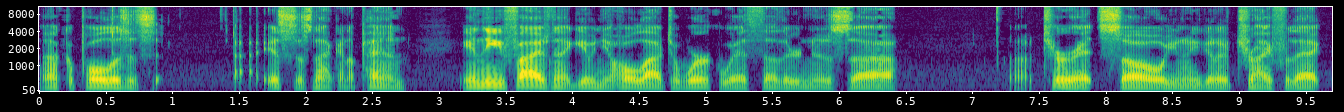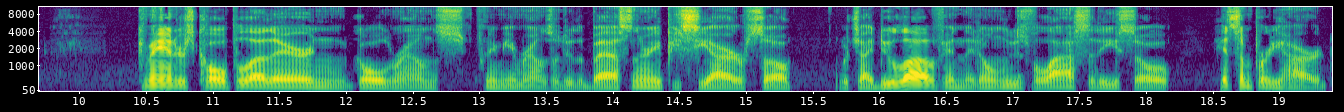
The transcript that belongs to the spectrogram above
uh, Cupolas, it's it's just not going to pen. And the E5 is not giving you a whole lot to work with other than his uh, uh, turret, so you know you got to try for that. Commander's Cupola there, and gold rounds, premium rounds will do the best, and they're APCR, so which I do love, and they don't lose velocity, so hits them pretty hard.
